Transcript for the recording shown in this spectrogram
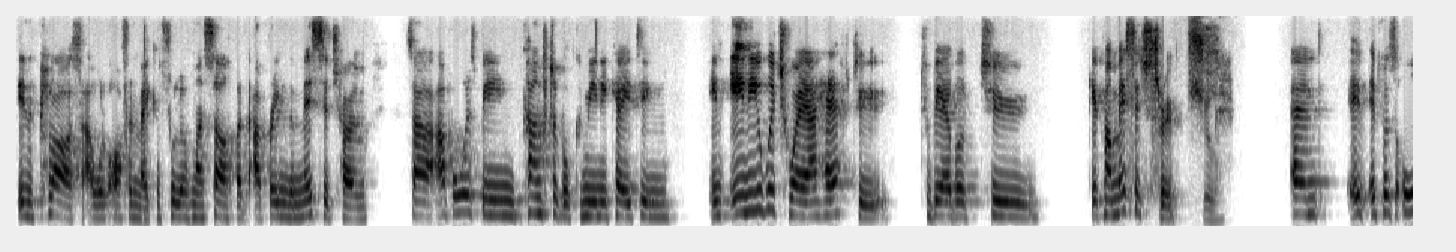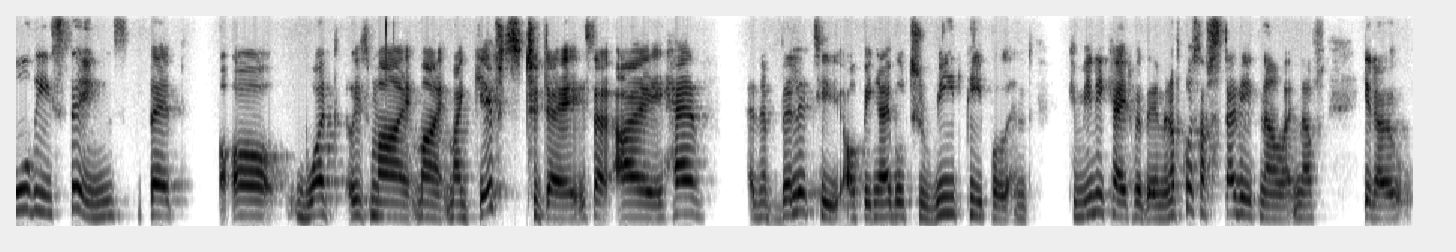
in class, I will often make a fool of myself, but I bring the message home. So I've always been comfortable communicating in any which way I have to, to be able to get my message through. Sure. And it, it was all these things that are what is my, my, my gifts today is that I have an ability of being able to read people and communicate with them. And of course, I've studied now I've you know,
